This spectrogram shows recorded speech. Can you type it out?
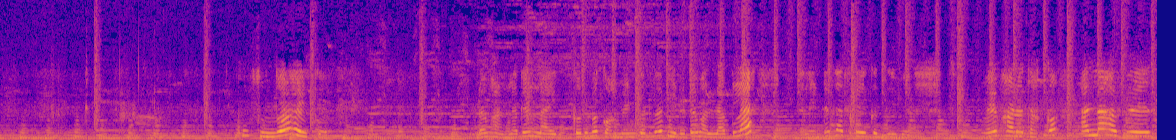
সুন্দর হয়েছে। ভালো লাগে লাইক করবে কমেন্ট করবে, ভিডিওটা ভালো লাগলে চ্যানেলটা সাবস্ক্রাইব করে দিবে। ভালো থাকো, আল্লাহ হাফেজ।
